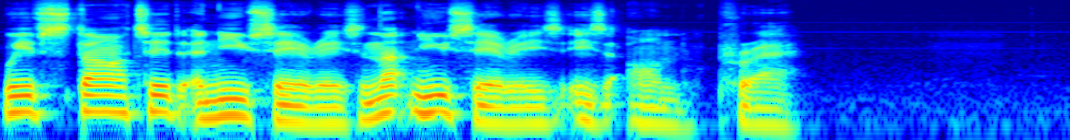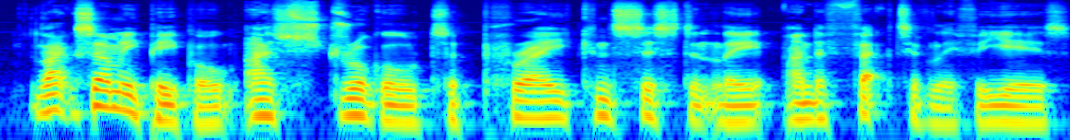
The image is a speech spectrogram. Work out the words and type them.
we've started a new series, and that new series is on prayer. Like so many people, I've struggled to pray consistently and effectively for years.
